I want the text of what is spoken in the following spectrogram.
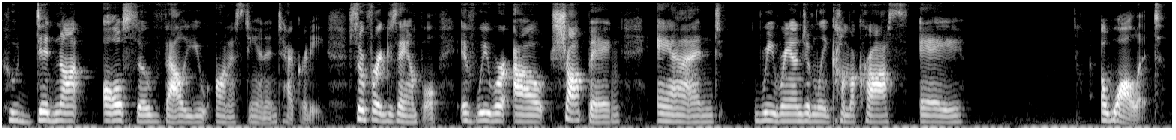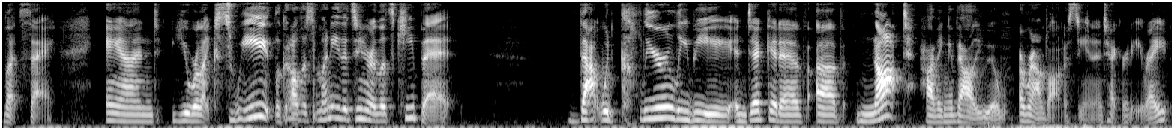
who did not also value honesty and integrity. So, for example, if we were out shopping and we randomly come across a a wallet, let's say, and you were like, "Sweet, look at all this money that's in here. Let's keep it." That would clearly be indicative of not having a value around honesty and integrity, right?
